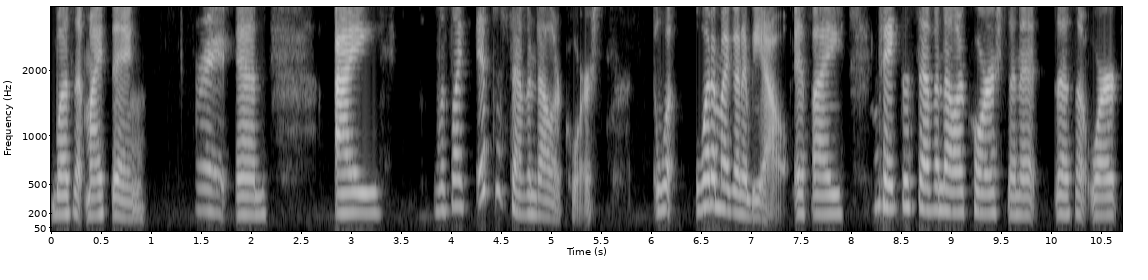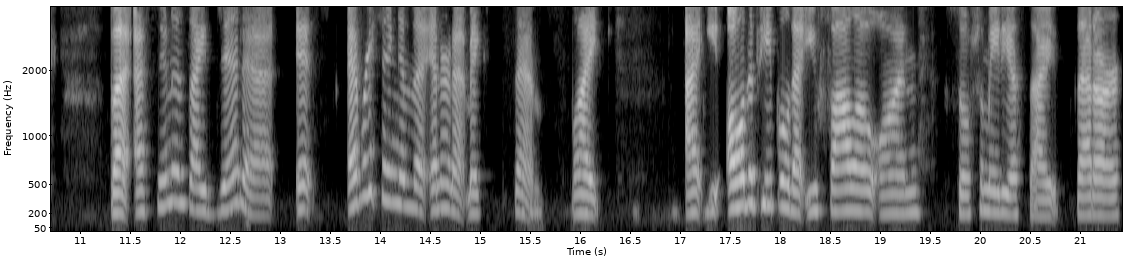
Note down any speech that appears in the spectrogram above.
wasn't my thing. Right. And I was like, it's a $7 course what what am I going to be out if I take the seven dollar course and it doesn't work? But as soon as I did it, it's everything in the internet makes sense. Like I all the people that you follow on social media sites that are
